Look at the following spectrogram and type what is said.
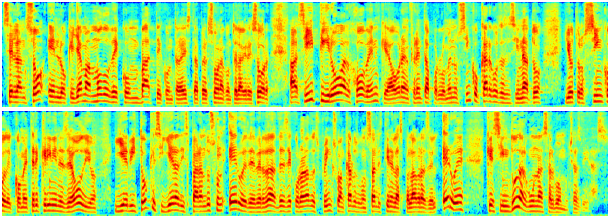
se lanzó en lo que llama modo de combate contra esta persona, contra el agresor. Así tiró al joven, que ahora enfrenta por lo menos cinco cargos de asesinato y otros cinco de cometer crímenes de odio, y evitó que siguiera disparando. Es un héroe de verdad. Desde Colorado Springs, Juan Carlos González tiene las palabras del héroe que sin duda alguna salvó muchas vidas.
